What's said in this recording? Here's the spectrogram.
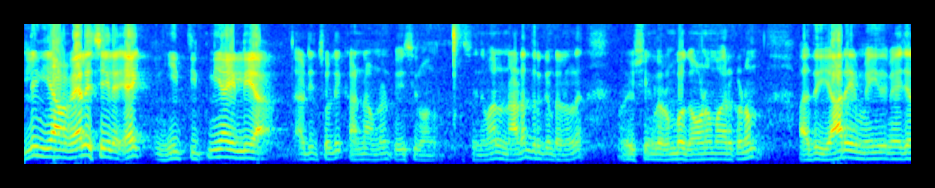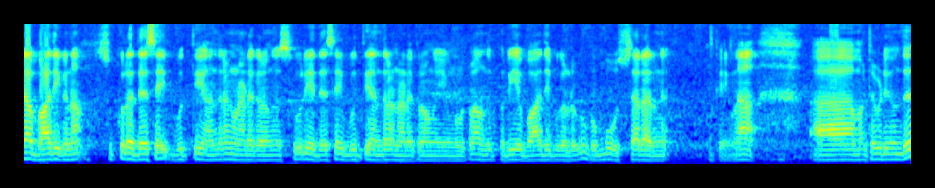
இல்லைங்க அவன் வேலை செய்யலை. ஏய் நீ திட்டினியா இல்லையா? அப்படின்னு சொல்லி கண்ணாமன்னு பேசிடுவாங்க. ஸோ இந்த மாதிரி நடந்திருக்கின்றனால ஒரு விஷயங்களை ரொம்ப கவனமாக இருக்கணும். அது யாரை மெய் மேஜராக பாதிக்கணும் சுக்கிர திசை புத்தி அந்தரங்கள் நடக்கிறவங்க சூரிய திசை புத்தி அந்தரம் நடக்கிறவங்க இவங்களுக்குலாம் வந்து பெரிய பாதிப்புகள் இருக்கும். ரொம்ப உஷாராக இருங்க. ஓகேங்களா? மற்றபடி வந்து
